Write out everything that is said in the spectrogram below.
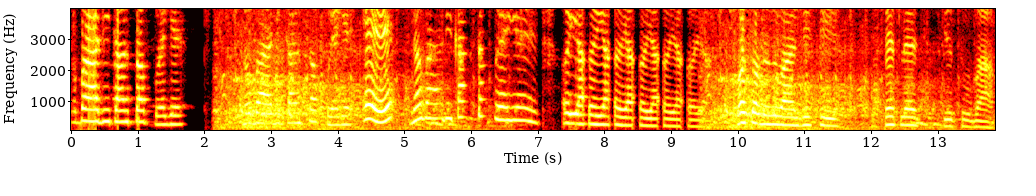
Nobody can stop reggae. Nobody can stop reggae. Hey, nobody can stop reggae. Oh yeah, oh yeah, oh yeah, oh yeah, oh yeah, oh yeah. What's up everyone? This is the Faceless YouTuber.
